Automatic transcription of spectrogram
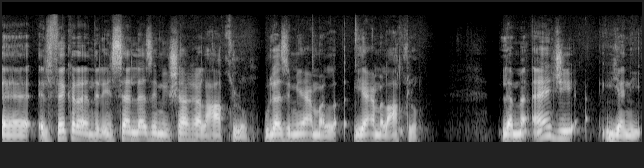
آه، الفكرة إن الإنسان لازم يشغل عقله ولازم يعمل يعمل عقله. لما آجي يعني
